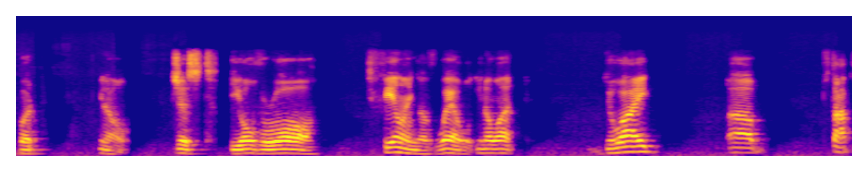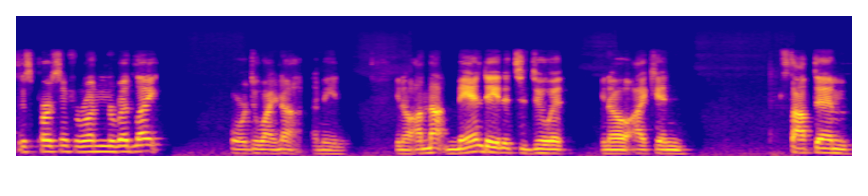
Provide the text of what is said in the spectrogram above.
but, you know, just the overall feeling of, well, you know what, do I uh, stop this person from running the red light or do I not? I mean, you know, I'm not mandated to do it. You know, I can stop them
